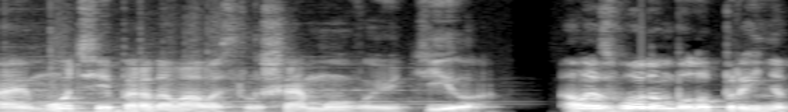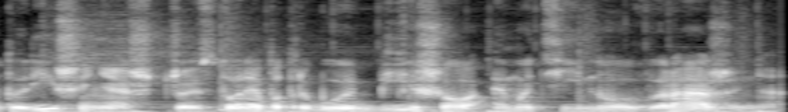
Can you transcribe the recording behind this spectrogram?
а емоції передавались лише мовою тіла. Але згодом було прийнято рішення, що історія потребує більшого емоційного вираження,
